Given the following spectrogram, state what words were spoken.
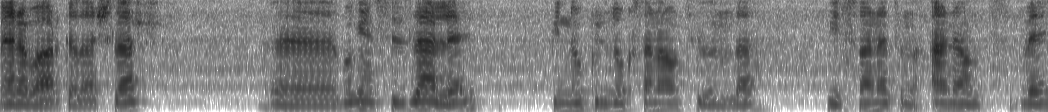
Merhaba arkadaşlar. Ee, Bugün sizlerle 1996 yılında Viswanathan Anand ve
